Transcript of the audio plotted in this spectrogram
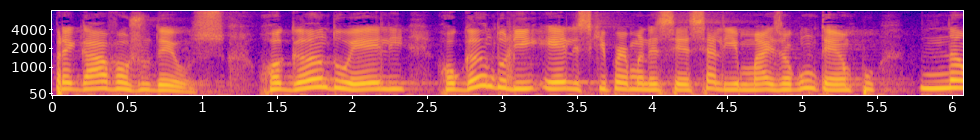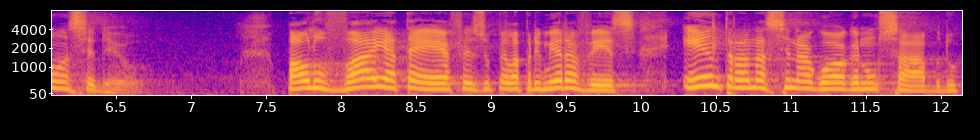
pregava aos judeus, rogando ele, rogando-lhe eles que permanecesse ali mais algum tempo, não acedeu. Paulo vai até Éfeso pela primeira vez, entra na sinagoga num sábado,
